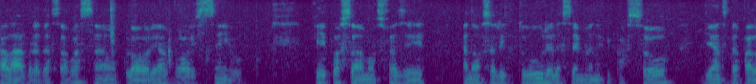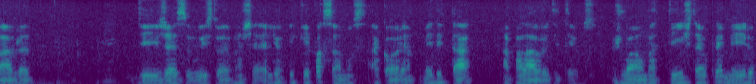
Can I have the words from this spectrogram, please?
palavra da salvação. Glória a vós, Senhor. Que possamos fazer a nossa leitura da semana que passou diante da palavra de Jesus do Evangelho e que possamos agora meditar a palavra de Deus. João Batista é o primeiro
